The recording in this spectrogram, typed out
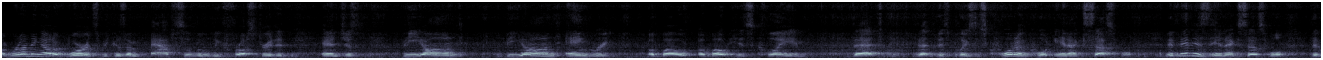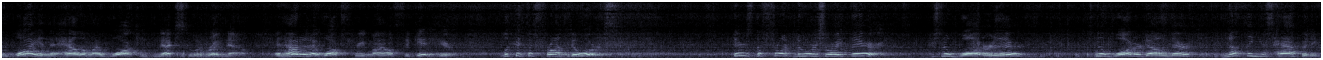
I'm running out of words because I'm absolutely frustrated and just beyond beyond angry about about his claim that that this place is quote unquote inaccessible. If it is inaccessible, then why in the hell am I walking next to it right now? And how did I walk three miles to get here? Look at the front doors. There's the front doors right there. There's no water there. There's no water down there. Nothing is happening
